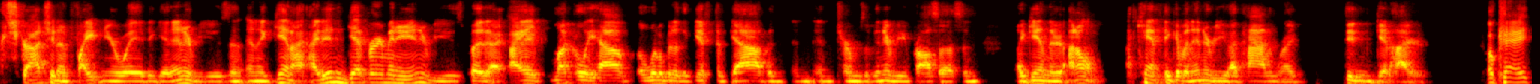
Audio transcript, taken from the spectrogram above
scratching and fighting your way to get interviews. And, and again, I, I didn't get very many interviews, but I, I, luckily have a little bit of the gift of gab in, in, in terms of interviewing process. And again, there I don't I can't think of an interview I've had where I didn't get hired. Okay.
